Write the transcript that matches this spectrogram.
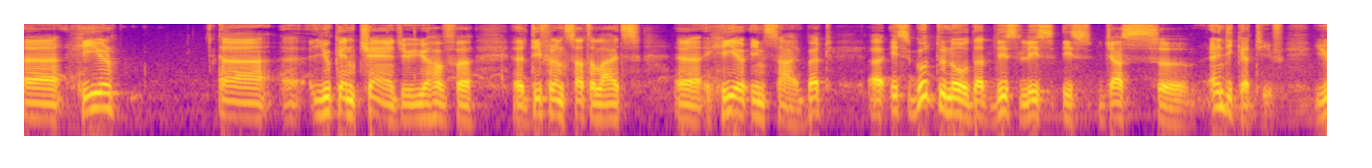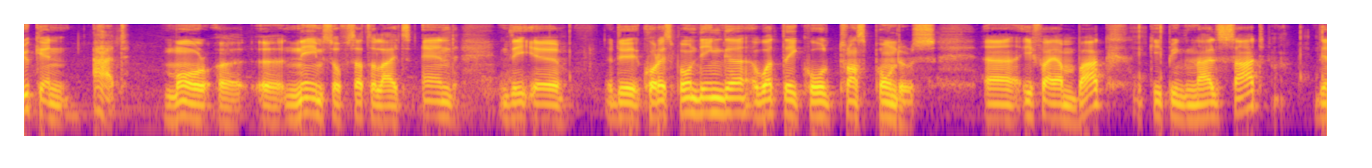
uh, here uh, uh you can change. You have uh, uh different satellites uh, here inside. But it's good to know that this list is just indicative. You can add more uh, uh, names of satellites and the uh, the corresponding what they call transponders. if I am back, keeping Nilesat, the,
